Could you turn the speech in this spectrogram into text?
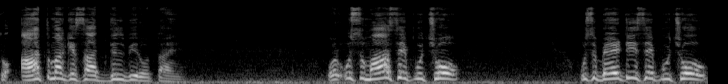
तो आत्मा के साथ दिल भी रोता है। और उस माँ से पूछो, उस बेटी से पूछो,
